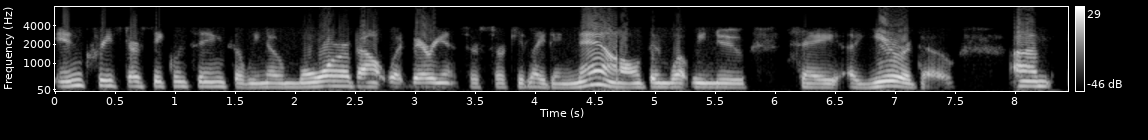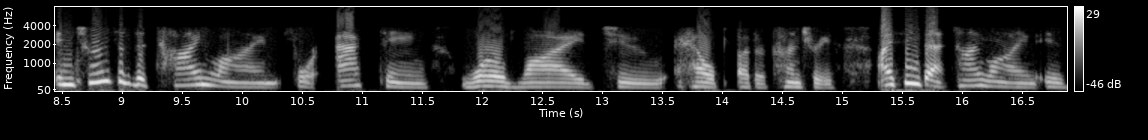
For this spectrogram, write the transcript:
increased our sequencing, so we know more about what variants are circulating now than what we knew, say, a year ago. Um, in terms of the timeline for acting worldwide to help other countries, I think that timeline is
